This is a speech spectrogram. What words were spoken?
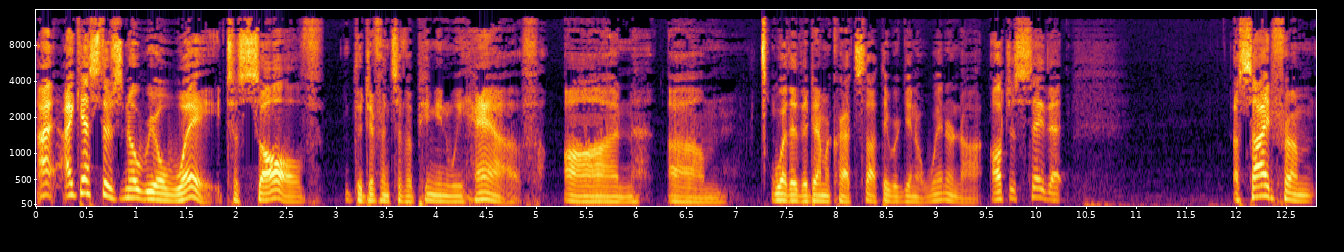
I, I guess there's no real way to solve the difference of opinion we have on um, whether the Democrats thought they were going to win or not. I'll just say that aside from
